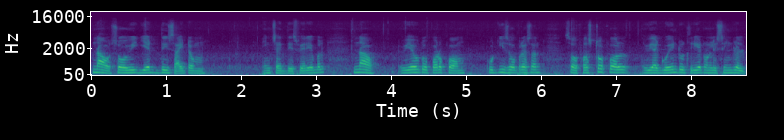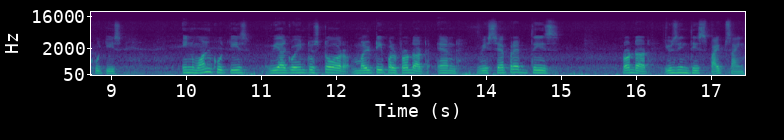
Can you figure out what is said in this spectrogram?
Now so we get this item inside this variable. Now we have to perform cookies operation. So first of all we are going to create only single cookies. In one cookies we are going to store multiple product and we separate this product using this pipe sign.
